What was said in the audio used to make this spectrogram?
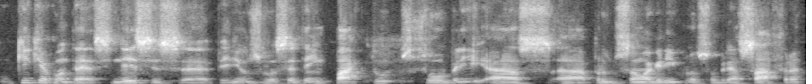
o que, que acontece? Nesses uh, períodos, você tem impacto sobre as, a produção agrícola, sobre a safra,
